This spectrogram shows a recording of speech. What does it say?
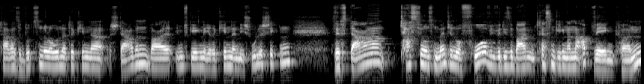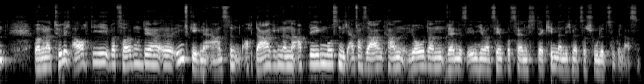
teilweise Dutzende oder Hunderte Kinder sterben, weil Impfgegner ihre Kinder in die Schule schicken. Selbst da tasten wir uns im Moment ja nur vor, wie wir diese beiden Interessen gegeneinander abwägen können, weil man natürlich auch die Überzeugung der äh, Impfgegner ernst nimmt und auch da gegeneinander abwägen muss und nicht einfach sagen kann, jo, dann werden jetzt eben hier mal 10 Prozent der Kinder nicht mehr zur Schule zugelassen.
